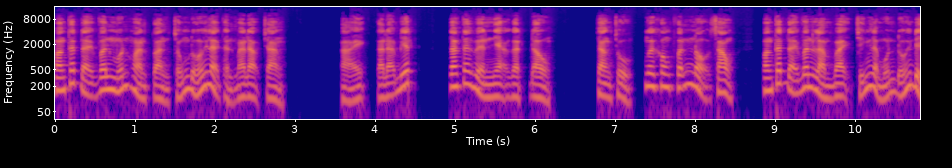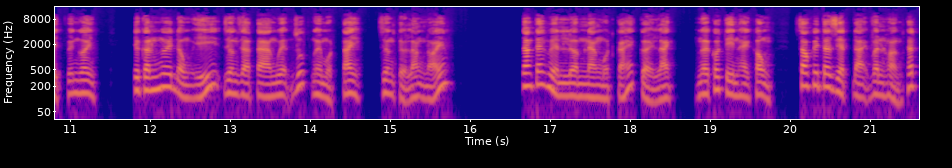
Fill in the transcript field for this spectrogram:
Hoàng thất Đại Vân muốn hoàn toàn chống đối lại thần ma đạo tràng. Phải, ta đã biết. Giang Thái Huyền nhẹ gật đầu. Chàng chủ, ngươi không phẫn nộ sao? Hoàng thất Đại Vân làm vậy chính là muốn đối địch với ngươi. Chỉ cần ngươi đồng ý, Dương gia ta nguyện giúp ngươi một tay, Dương Tử Lăng nói. Giang Thái Huyền lườm nàng một cái cười lạnh, ngươi có tin hay không? Sau khi ta diệt Đại Vân Hoàng thất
